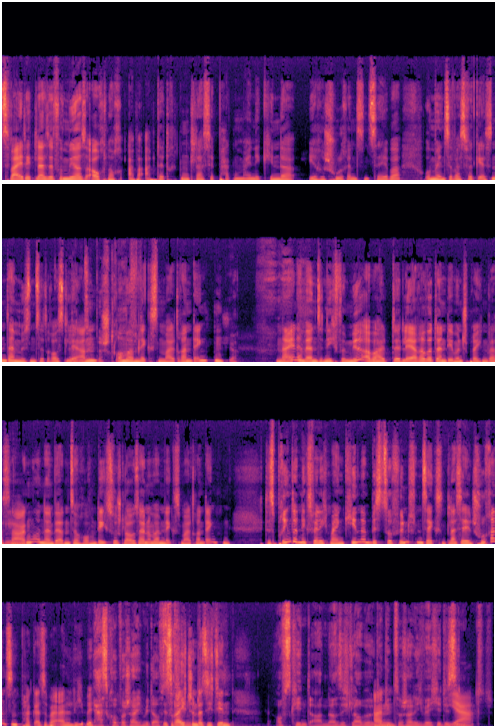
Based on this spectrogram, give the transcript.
Zweite Klasse von mir aus auch noch, aber ab der dritten Klasse packen meine Kinder ihre Schulrenzen selber und wenn sie was vergessen, dann müssen sie daraus lernen und beim nächsten Mal dran denken. Ja. Nein, dann werden sie nicht von mir, aber halt der Lehrer wird dann dementsprechend was mhm. sagen und dann werden sie hoffentlich so schlau sein und beim nächsten Mal dran denken. Das bringt doch nichts, wenn ich meinen Kindern bis zur fünften, sechsten Klasse den Schulranzen packe, also bei aller Liebe. Ja, es kommt wahrscheinlich mit aufs Das reicht kind, schon, dass ich den aufs Kind an. Also ich glaube, an. da gibt es wahrscheinlich welche, die ja. sind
